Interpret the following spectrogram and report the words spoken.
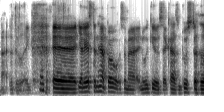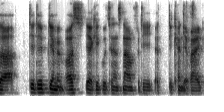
Nej, det ved jeg ikke. Øh, jeg læste den her bog, som er en udgivelse af Carsten Plus, der hedder det, det bliver med os. Jeg kan ikke udtale hans navn, fordi at det kan jeg bare ikke.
